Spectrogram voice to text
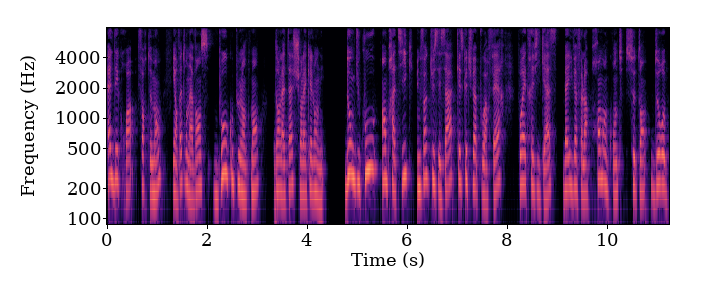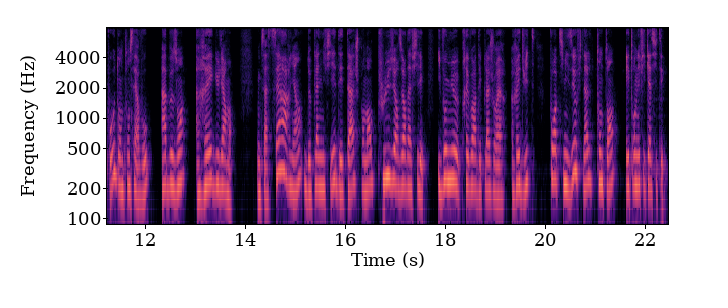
elle décroît fortement et en fait, on avance beaucoup plus lentement dans la tâche sur laquelle on est. Donc du coup, en pratique, une fois que tu sais ça, qu'est-ce que tu vas pouvoir faire? Pour être efficace bah, Il va falloir prendre en compte ce temps de repos dont ton cerveau a besoin régulièrement. Donc ça sert à rien de planifier des tâches pendant plusieurs heures d'affilée. Il vaut mieux prévoir des plages horaires réduites pour optimiser au final ton temps et ton efficacité.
